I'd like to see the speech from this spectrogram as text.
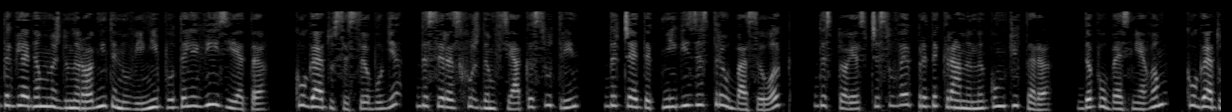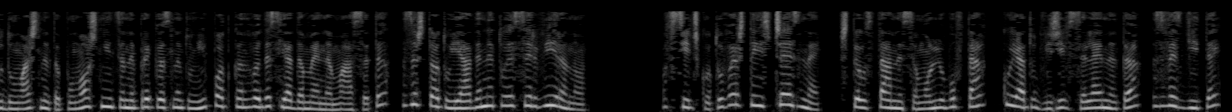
да гледам международните новини по телевизията, когато се събудя, да се разхождам всяка сутрин, да чета книги за стрелба с лък, да стоя с часове пред екрана на компютъра, да побеснявам, когато домашната помощница непрекъснато ни подкънва да сядаме на масата, защото яденето е сервирано. Всичко това ще изчезне, ще остане само любовта, която движи Вселената, звездите,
